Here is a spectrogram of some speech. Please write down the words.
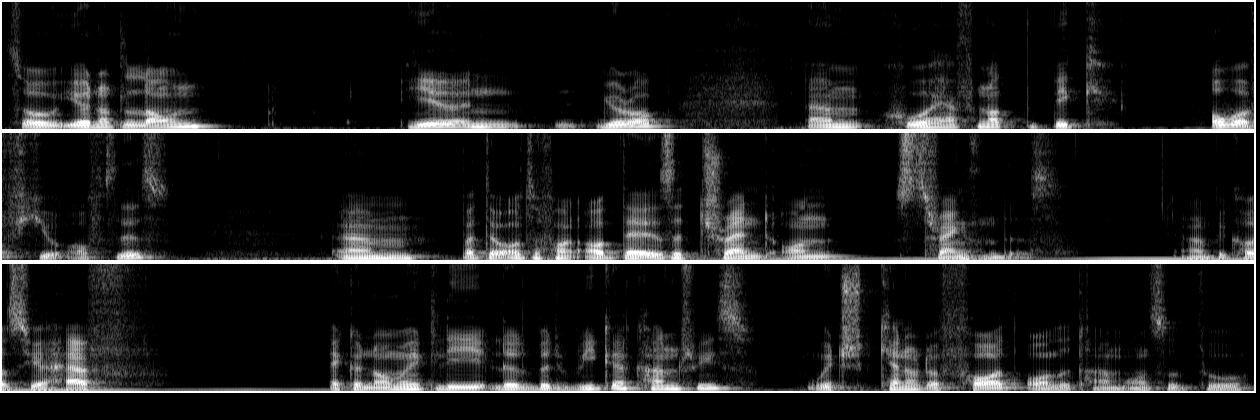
So you're not alone here in Europe um, who have not the big overview of this. Um, but they also found out there is a trend on strengthen this uh, because you have economically a little bit weaker countries which cannot afford all the time also to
